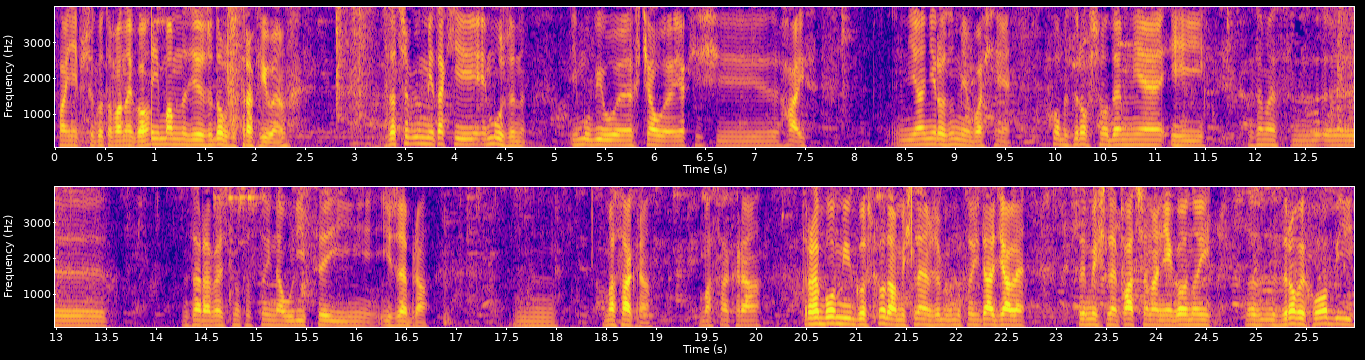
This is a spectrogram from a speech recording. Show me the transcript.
fajnie przygotowanego. I mam nadzieję, że dobrze trafiłem. Zaczepił mnie taki murzyn i mówił, chciał jakiś hajs. Ja nie rozumiem właśnie. Chłop zdrowszy ode mnie i zamiast e, zarabiać, no to stoi na ulicy i, i żebra. Mm, masakra. Masakra. Trochę było mi go szkoda, myślałem, żeby mu coś dać, ale sobie myślę, patrzę na niego, no i no, zdrowy chłop i,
